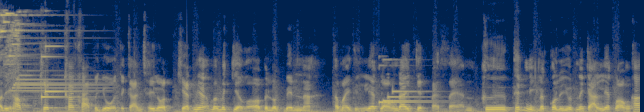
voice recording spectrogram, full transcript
วัสดีครับเคสค่าขาดประโยชน์จากการใช้รถเคสเนี้ยมันไม่เกี่ยวกับว่าเป็นรถเบนซ์นะทำไมถึงเรียกร้องได้ 7 8แสนคือเทคนิคและกลยุทธ์ในการเรียกร้องค่า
